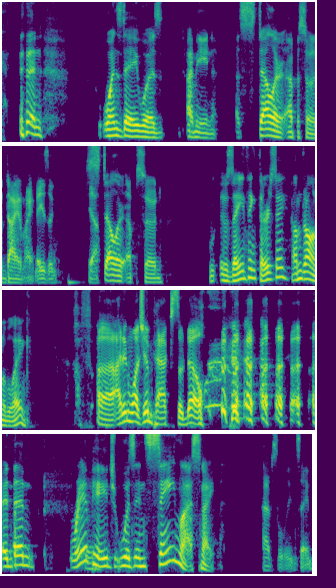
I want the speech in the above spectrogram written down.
then wednesday was i mean a stellar episode of dynamite Amazing. yeah. stellar episode was anything thursday i'm drawing a blank Uh, I didn't watch Impact, so no. and then rampage was insane last night Absolutely insane.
